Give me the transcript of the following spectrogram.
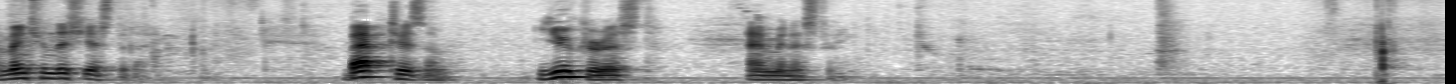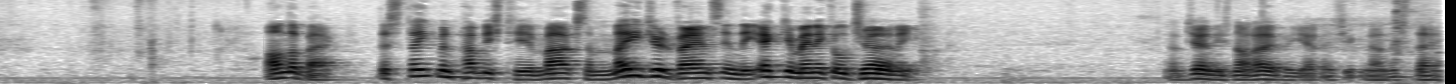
I mentioned this yesterday. Baptism, Eucharist, and ministry. On the back, the statement published here marks a major advance in the ecumenical journey. The journey's not over yet, as you can understand.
